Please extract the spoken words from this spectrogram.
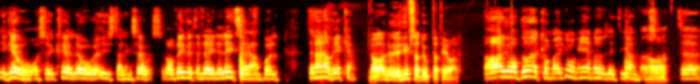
igår och så ikväll då Ystad Alingsås. Så det har blivit en del elitseriehandboll den här veckan. Ja, du är hyfsat uppdaterad. Ja, jag börjar komma igång igen nu lite grann. Ja. Så att, eh,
